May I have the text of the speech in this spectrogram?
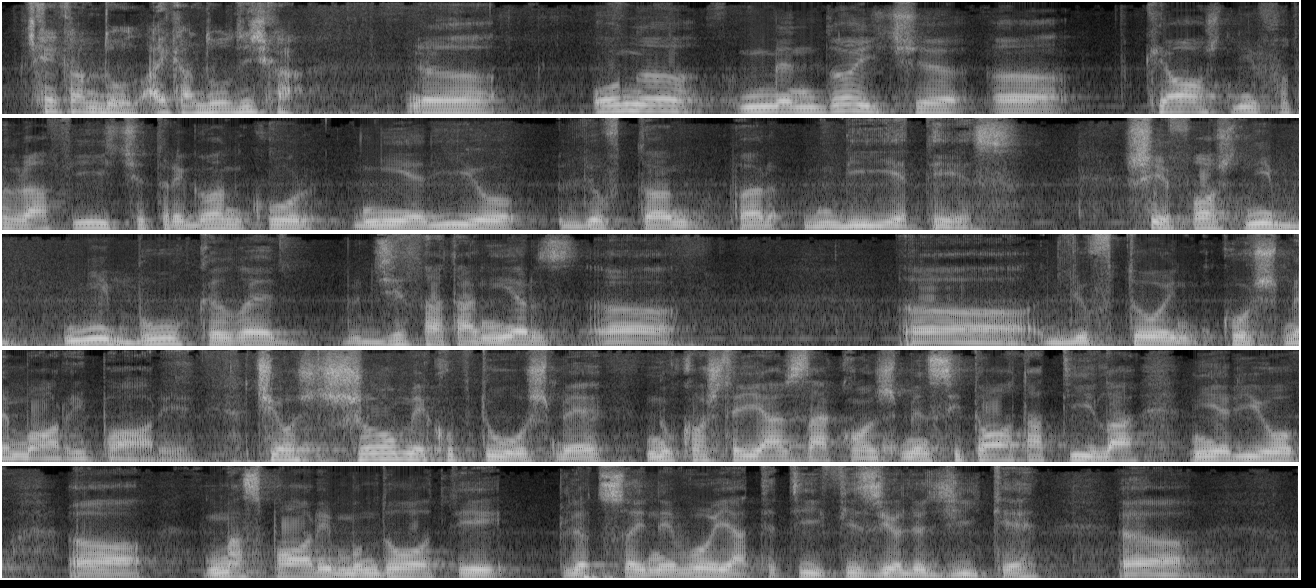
Çka i ka ndodh? A i ka ndodh diçka? Unë mendoj që kjo është një fotografi që tregon kur njeriu lufton për mbijetesë. Shif, është një një bukë dhe gjithë ata njerëz luftojnë kush me marrë i pari. Që është shumë e kuptueshme, nuk është e jashtëzakonshme, në situata të tilla njeriu ma s'pari mundohet t'i plotësojë nevojat e tij fiziologjike, ë,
